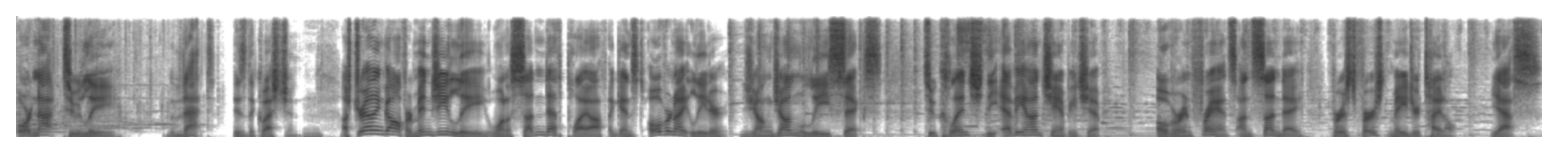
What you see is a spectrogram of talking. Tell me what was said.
or not to Lee? That is the question. Mm-hmm. Australian golfer Minjee Lee won a sudden death playoff against overnight leader Jeongeun Lee 6 to clinch the Evian Championship over in France on Sunday for his first major title. Yes,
